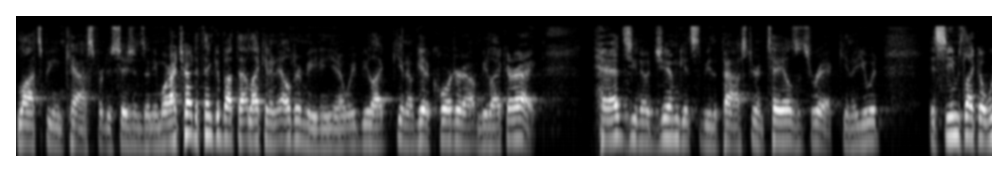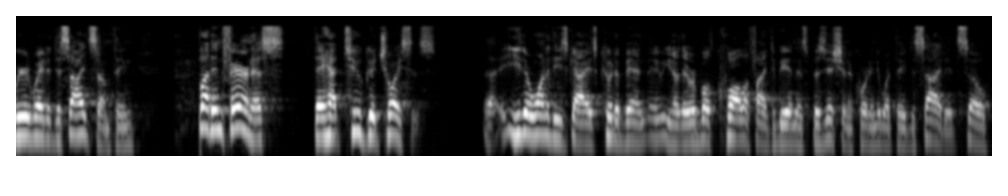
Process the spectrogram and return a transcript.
lots being cast for decisions anymore. I try to think about that like in an elder meeting. You know, we'd be like, you know, get a quarter out and be like, all right, heads, you know, Jim gets to be the pastor and tails, it's Rick. You know, you would, it seems like a weird way to decide something. But in fairness, they had two good choices. Uh, either one of these guys could have been, you know, they were both qualified to be in this position according to what they decided. So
